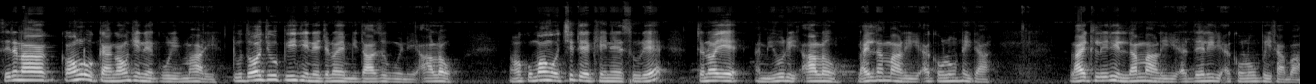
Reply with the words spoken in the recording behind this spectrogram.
စေတနာကောင်းလို့ကံကောင်းခြင်းတဲ့ကိုရီမတွေတူတော်ကျိုးပေးခြင်းတဲ့ကျွန်တော်ရဲ့မိသားစုဝင်တွေအားလုံးနော်ကိုမောင်ကိုချစ်တဲ့ခင်နေဆိုတဲ့ကျွန်တော်ရဲ့အမျိုးတွေအားလုံးလိုက်လက်မလေးတွေအကုန်လုံးနှိပ်တာလိုက်ကလေးတွေလက်မလေးတွေအသေးလေးတွေအကုန်လုံးပေးထားပါ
